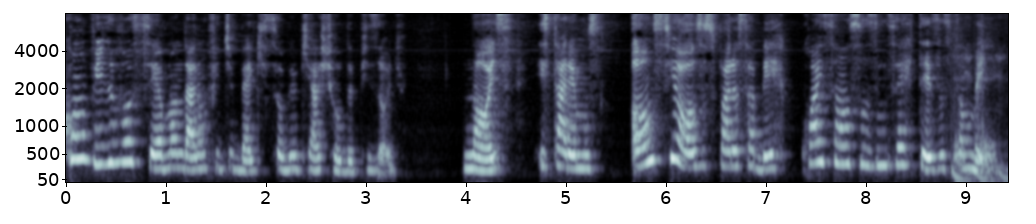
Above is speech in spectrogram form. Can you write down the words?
convido você a mandar um feedback sobre o que achou do episódio. Nós estaremos ansiosos para saber quais são as suas incertezas também.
